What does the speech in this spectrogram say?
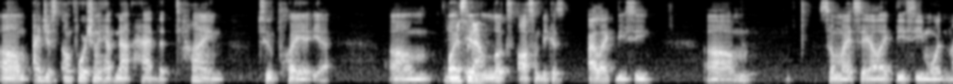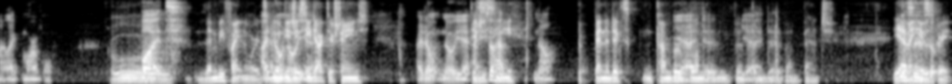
Um, I just unfortunately have not had the time to play it yet. Um, but it out. looks awesome because I like DC. Um, some might say I like DC more than I like Marvel. Ooh, But them be fighting words. I I, don't mean, did know you see yet. Doctor Strange? I don't know yet. Did I you still have- see no. Benedict Cumberbatch? Yeah. Yeah, I did. Yeah, Yes, he was so- great.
